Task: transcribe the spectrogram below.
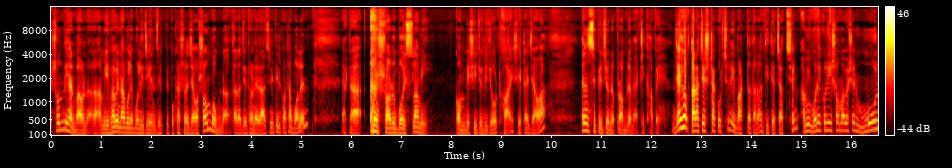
সন্দিহান বা আমি এভাবে না বলে বলি যে এনসিপির পক্ষে আসলে যাওয়া সম্ভব না। তারা যে ধরনের রাজনীতির কথা বলেন, একটা সর্ব ইসলামী কম বেশি যদি জোট হয় সেটা যাওয়া এনসিপির জন্য প্রবলেম্যাটিক হবে। যাই হোক, তারা চেষ্টা করছেন, এই বার্তা তারা দিতে চাচ্ছেন। আমি মনে করি এই সমাবেশের মূল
